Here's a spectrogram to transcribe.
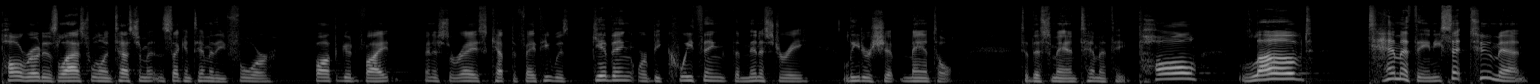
Paul wrote his last will and testament in 2 Timothy 4 fought the good fight, finished the race, kept the faith. He was giving or bequeathing the ministry leadership mantle to this man, Timothy. Paul loved Timothy, and he sent two men. It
